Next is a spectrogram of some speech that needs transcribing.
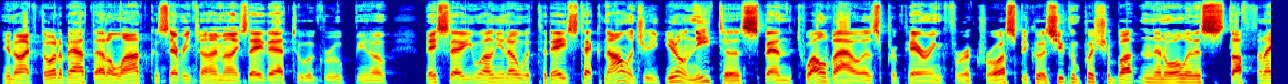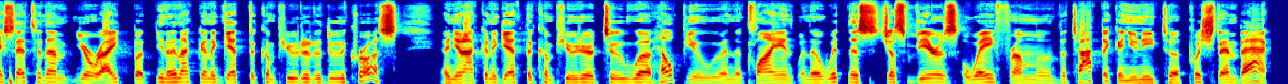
You know, I've thought about that a lot because every time I say that to a group, you know, they say, well, you know, with today's technology, you don't need to spend 12 hours preparing for a cross because you can push a button and all of this stuff. And I said to them, you're right, but you know, you're not going to get the computer to do the cross. And you're not going to get the computer to uh, help you when the client, when the witness just veers away from the topic and you need to push them back.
